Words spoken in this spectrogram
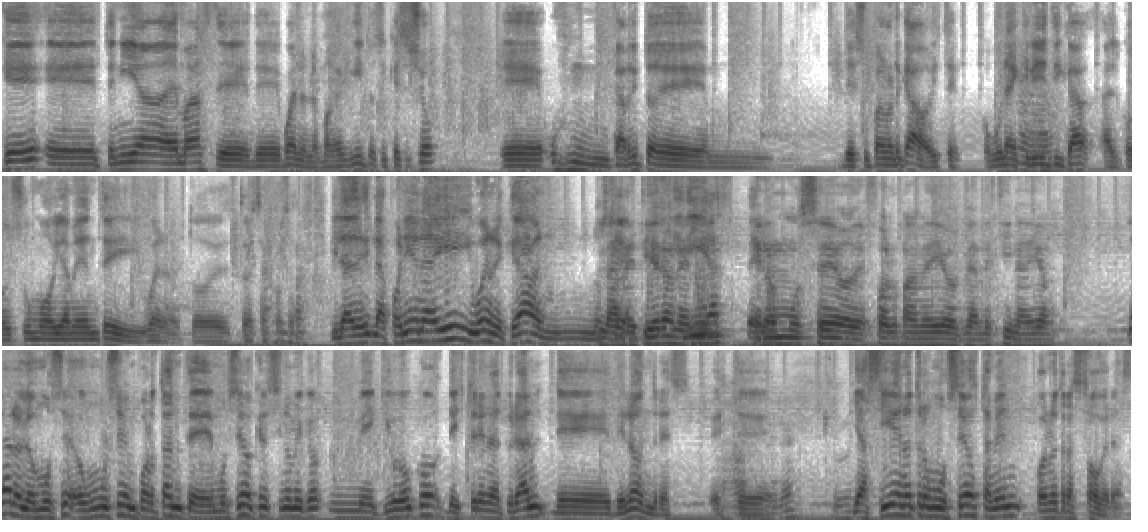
que eh, tenía además de, de, bueno, los macaquitos y qué sé yo, eh, un carrito de, mm, de supermercado, ¿viste? Como una crítica al consumo, obviamente, y bueno, todo- todas esas cosas. Y las las ponían ahí y bueno, quedaban, no la sé, metieron en, días, un, pero en un museo de forma medio clandestina, digamos. claro, los museos, un museo importante, el museo, que si no me, me equivoco, de Historia Natural de, de Londres. Este, Ah, bueno. y así en otros museos también con otras obras.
